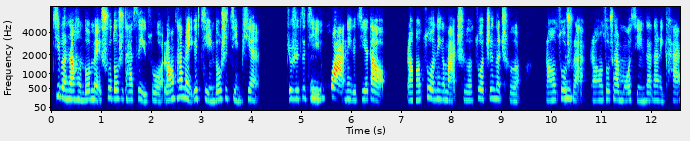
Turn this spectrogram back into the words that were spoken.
基本上很多美术都是他自己做，然后他每个景都是景片，就是自己嗯。画那个街道，然后做那个马车，做真的车，然后做出嗯来，然后做出来模型在那里开，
